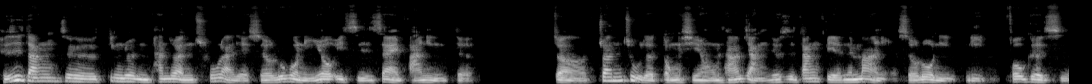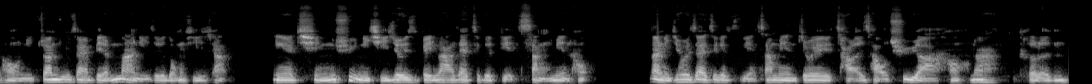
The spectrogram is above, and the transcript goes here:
可是当这个定论判断出来的时候，如果你又一直在把你的呃，专注的东西，我们常常讲，就是当别人在骂你的时候，如果你你 focus 时候，你专注在别人骂你这个东西上，你的情绪，你其实就一直被拉在这个点上面吼，那你就会在这个点上面就会吵来吵去啊，哈，那可能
